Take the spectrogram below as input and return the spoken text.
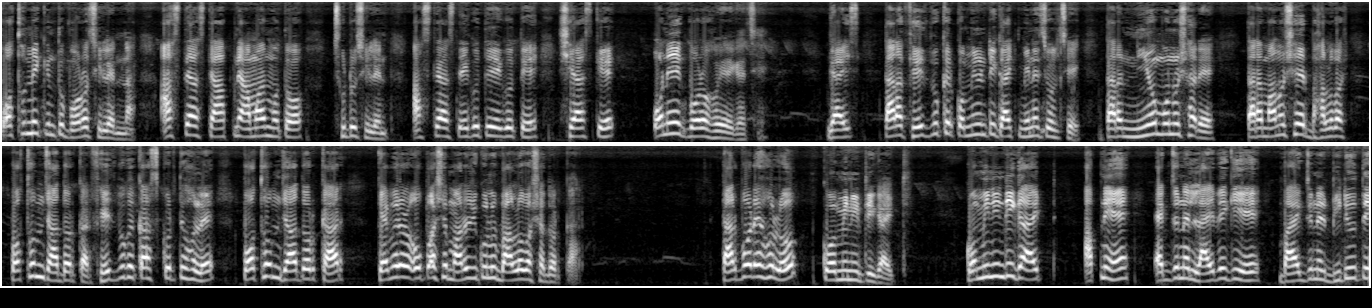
প্রথমে কিন্তু বড় ছিলেন না। আস্তে আস্তে আপনি আমার মতো ছোটো ছিলেন। আস্তে আস্তে এগোতে এগোতে সে আজকে অনেক বড় হয়ে গেছে। গাইস তারা ফেসবুকের কমিউনিটি গাইড মেনে চলছে। তারা নিয়ম অনুসারে তারা মানুষের ভালোবাসা প্রথম যা দরকার। ফেসবুকে কাজ করতে হলে প্রথম যা দরকার, ক্যামেরার ওপাশে মানুষগুলোর ভালোবাসা দরকার। তারপরে হলো কমিউনিটি গাইড কমিউনিটি গাইড আপনি একজনের লাইভে গিয়ে বা একজনের ভিডিওতে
